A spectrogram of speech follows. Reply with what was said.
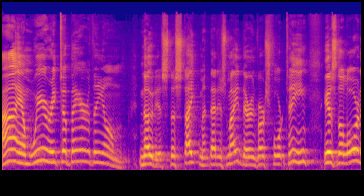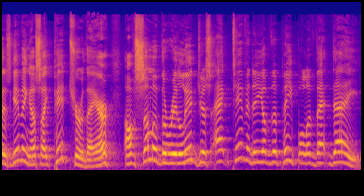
I am weary to bear them. Notice the statement that is made there in verse 14 is the Lord is giving us a picture there of some of the religious activity of the people of that day.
